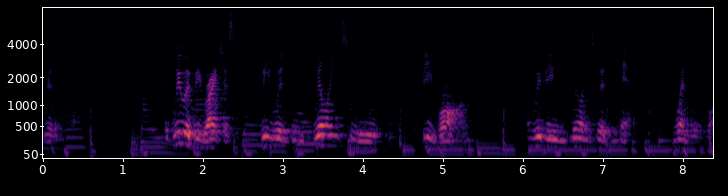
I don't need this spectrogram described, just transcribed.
really know. If we would be righteous, we would be willing to be wrong, and we'd be willing to admit when we're.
